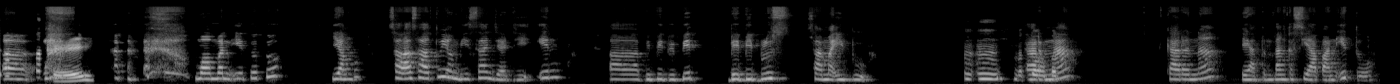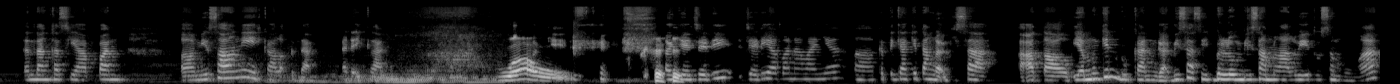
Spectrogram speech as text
Uh, okay. momen itu tuh yang salah satu yang bisa jadiin uh, bibit-bibit baby blues sama ibu. Mm -mm, betul, karena betul. karena ya tentang kesiapan itu, tentang kesiapan uh, misal nih kalau bentar ada iklan. Wow. Oke, okay. okay, jadi jadi apa namanya? Uh, ketika kita nggak bisa atau ya mungkin bukan nggak bisa sih, belum bisa melalui itu semua,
